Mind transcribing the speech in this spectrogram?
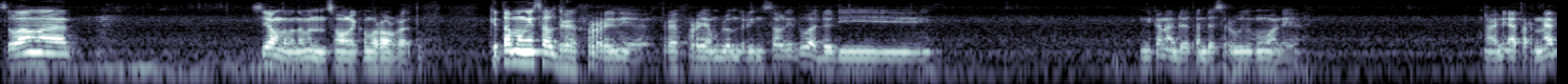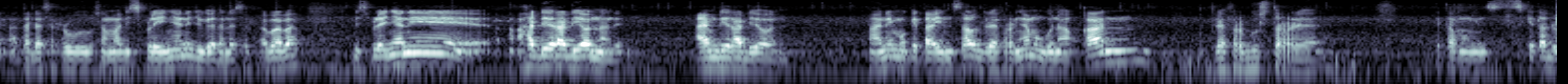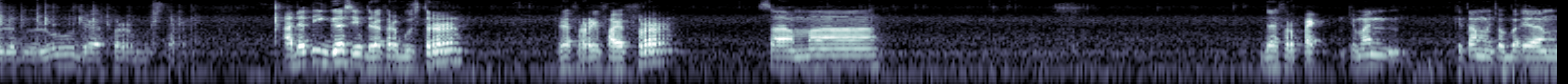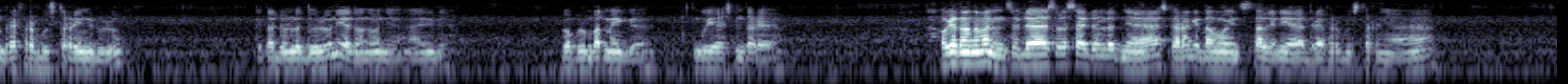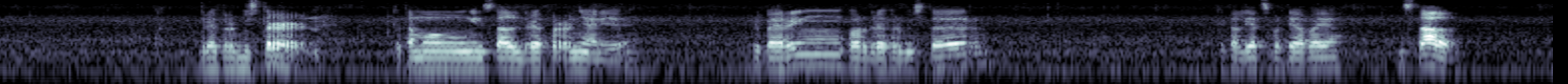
Selamat siang teman-teman. Assalamualaikum warahmatullahi wabarakatuh. Kita mau install driver ini ya. Driver yang belum terinstall itu ada di ini kan ada tanda seru semua nih ya. Nah ini Ethernet tanda seru sama displaynya ini juga tanda seru apa apa displaynya nih HD Radeon nanti AMD Radeon. Nah ini mau kita install drivernya menggunakan driver booster ya kita mungkin kita dulu dulu driver booster. Ada tiga sih driver booster driver reviver sama driver pack. Cuman kita mau coba yang driver booster ini dulu. Kita download dulu nih ya teman-teman ya. Nah ini dia. 24 mega. Tunggu ya sebentar ya Oke teman-teman, sudah selesai downloadnya. Sekarang kita mau install ini ya driver boosternya. Driver booster. Kita mau install drivernya nih ya. Preparing for driver booster. Kita lihat seperti apa ya. Install.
